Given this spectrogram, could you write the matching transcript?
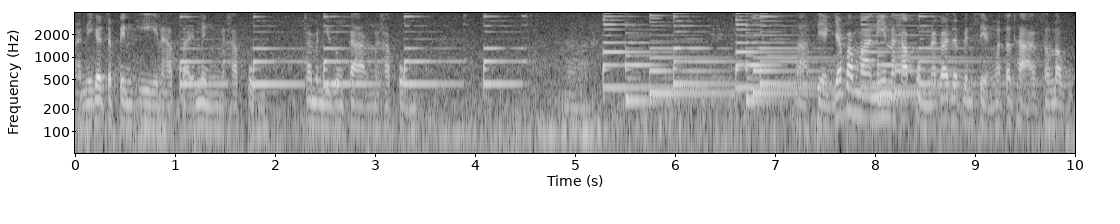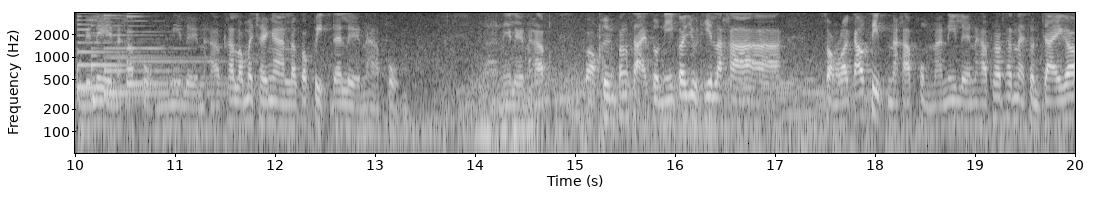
อันนี้ก็จะเป็น E นะครับสายหนึ่งนะครับผมให้มันอยู่ตรงกลางนะครับผมเสียงจะประมาณนี้นะครับ ผมแล้วก็จะเป็นเสียงมาตรฐานสำหรับอูคูเลเล่นะครับ ผมนี่เลยนะครับ ถ้าเราไม่ใช้งานเราก็ปิดได้เลยนะครับ ผมนี่เลยนะครับก็เครื่องตั้งสายตัวนี้ก็อยู่ที่ราคาอ่า290 นะครับ ผมนะนี่เลยนะครับถ้าท่านไหนสนใจก็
